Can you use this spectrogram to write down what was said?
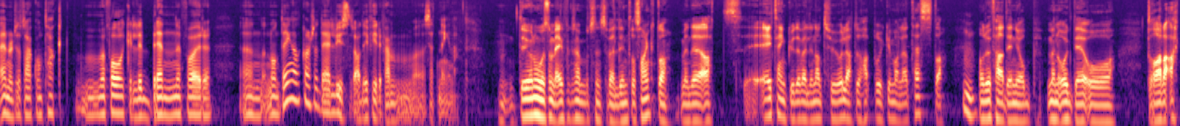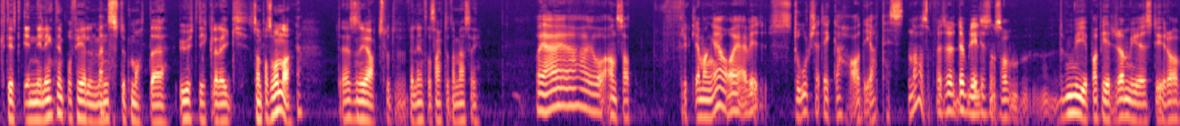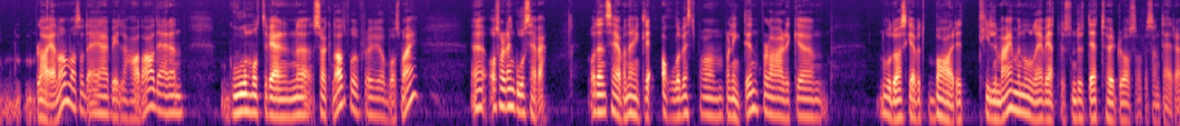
evner til å ta kontakt med folk, eller brenner for uh, noen ting, at kanskje det lyser av de fire-fem setningene. Det er jo noe som jeg for synes er veldig interessant. da, men det at Jeg tenker jo det er veldig naturlig at du bruker vanlige attester mm. når du er ferdig i en jobb, men òg det å dra det aktivt inn i LinkedIn-profilen mens du på en måte utvikler deg som person. da. Det syns jeg er absolutt veldig interessant å ta med seg. Og jeg har jo ansatt fryktelig mange, og jeg vil stort sett ikke ha de attestene. Altså, for det- blir liksom så mye papirer og mye styr å bla gjennom. Altså det jeg vil ha da, det er en god, motiverende søknad for, å jobbe hos meg. Eh, og så er det en god CV. Og den CV-en er egentlig aller best på, på LinkedIn, for da er det ikke noe du har skrevet bare til meg, men noe jeg vet liksom, det tør du også å presentere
